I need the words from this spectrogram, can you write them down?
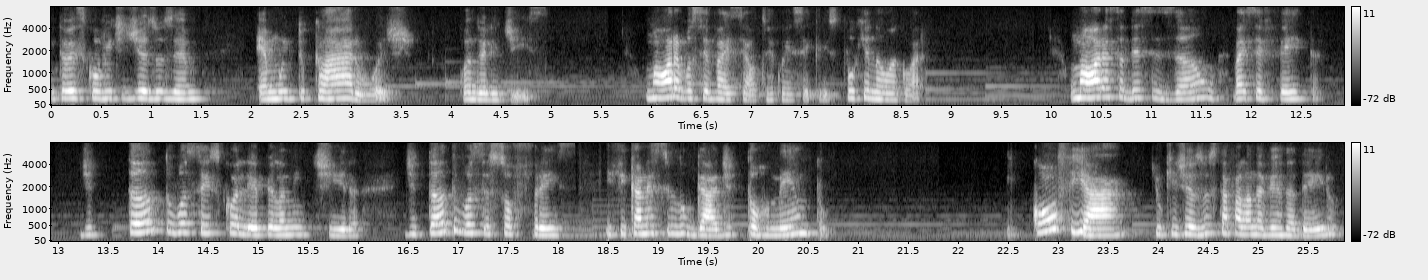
Então, esse convite de Jesus é, é muito claro hoje, quando ele diz: uma hora você vai se auto-reconhecer Cristo, por que não agora? Uma hora essa decisão vai ser feita de tanto você escolher pela mentira, de tanto você sofrer e ficar nesse lugar de tormento e confiar que o que Jesus está falando é verdadeiro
